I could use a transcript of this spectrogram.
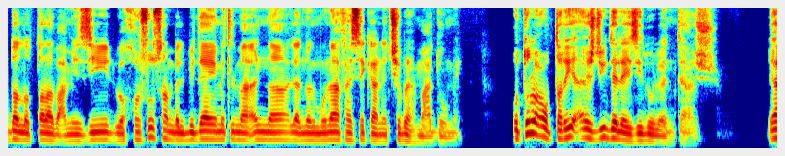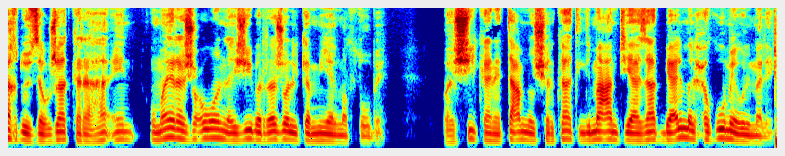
ضل الطلب عم يزيد وخصوصا بالبداية مثل ما قلنا لأنه المنافسة كانت شبه معدومة. وطلعوا بطريقة جديدة ليزيدوا الإنتاج. ياخذوا الزوجات كرهائن وما يرجعوهم ليجيب الرجل الكمية المطلوبة. وهالشي كانت تعمله الشركات اللي معها امتيازات بعلم الحكومة والملك.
